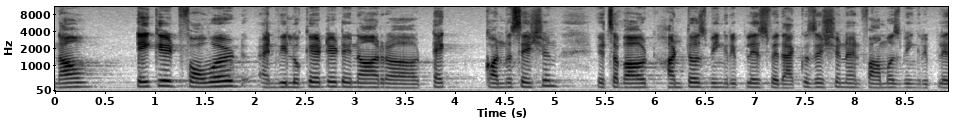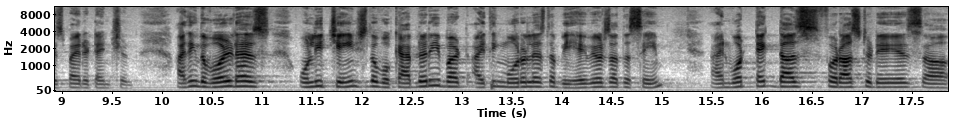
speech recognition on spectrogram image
Now, take it forward, and we look at it in our uh, tech conversation. It's about hunters being replaced with acquisition and farmers being replaced by retention. I think the world has only changed the vocabulary, but I think more or less the behaviors are the same. And what tech does for us today is uh,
